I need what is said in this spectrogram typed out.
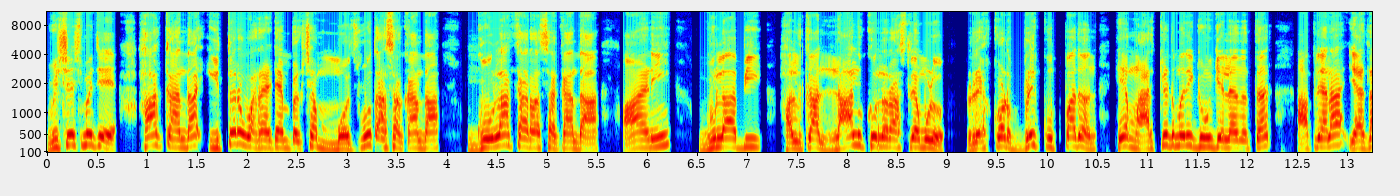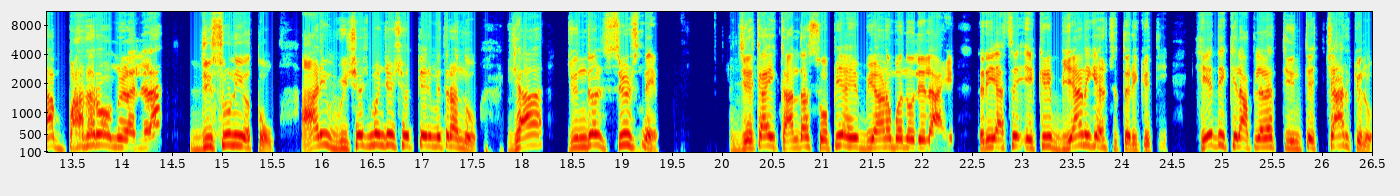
विशेष म्हणजे हा कांदा इतर व्हरायट्यांपेक्षा मजबूत असा कांदा गोलाकार असा कांदा आणि गुलाबी हलका लाल कलर असल्यामुळं रेकॉर्ड ब्रेक उत्पादन हे मार्केटमध्ये घेऊन गेल्यानंतर आपल्याला याचा बाजारभाव मिळालेला दिसून येतो. आणि विशेष म्हणजे शेतकरी मित्रांनो ह्या जिंदल सीड्सने जे काही कांदा सोपी आहे बियाणं बनवलेलं आहे तर याचं एकरी बियाणं घ्यायचं तरी किती? हे देखील आपल्याला तीन ते चार किलो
